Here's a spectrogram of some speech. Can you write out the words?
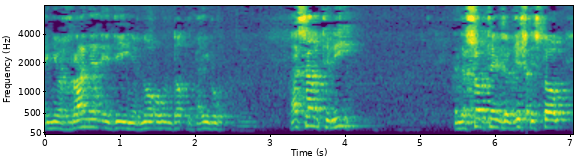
and you've run into a day and you've not opened up the Bible? That's happened to me. And there's sometimes I've just to stop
